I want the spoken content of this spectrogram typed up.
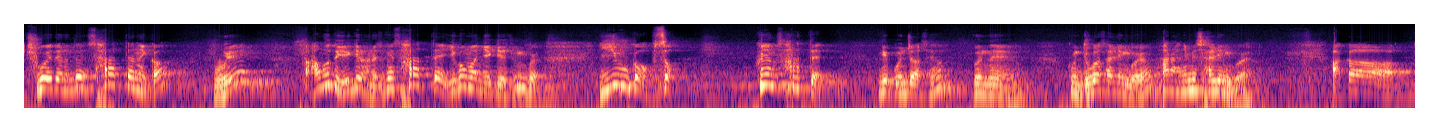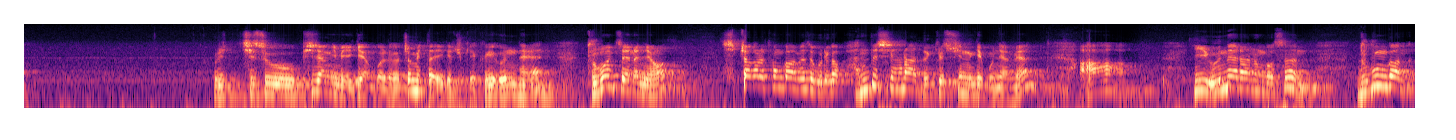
죽어야 되는데 살았다니까? 왜? 아무도 얘기를 안 해줘. 그냥 살았대. 이것만 얘기해 주는 거야. 이유가 없어. 그냥 살았대. 이게 뭔지 아세요? 은혜예요. 그럼 누가 살린 거예요? 하나님이 살린 거예요. 아까 우리 지수 피장님이 얘기한 걸 내가 좀 이따 얘기해 줄게. 그게 은혜. 두 번째는요. 십자가를 통과하면서 우리가 반드시 하나 느낄 수 있는 게 뭐냐면 아, 이 은혜라는 것은 누군가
